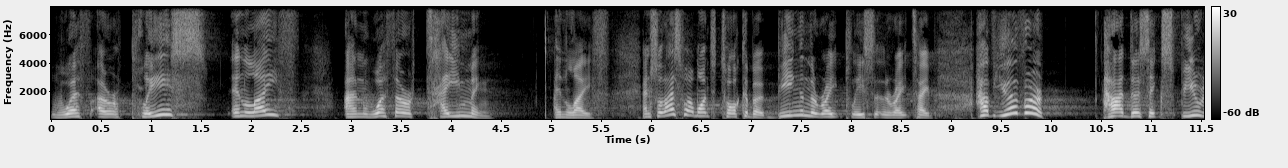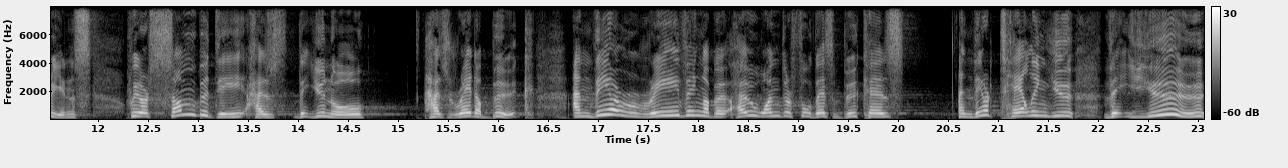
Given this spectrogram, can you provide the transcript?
with our place in life and with our timing in life. And so that's what I want to talk about being in the right place at the right time. Have you ever had this experience where somebody has, that you know, has read a book and they are raving about how wonderful this book is. And they're telling you that you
